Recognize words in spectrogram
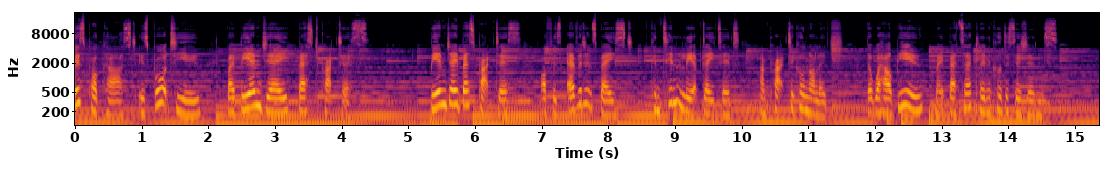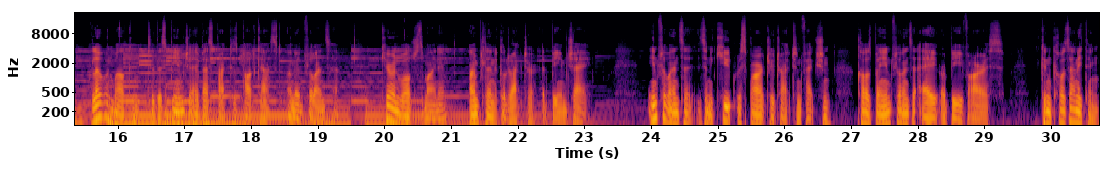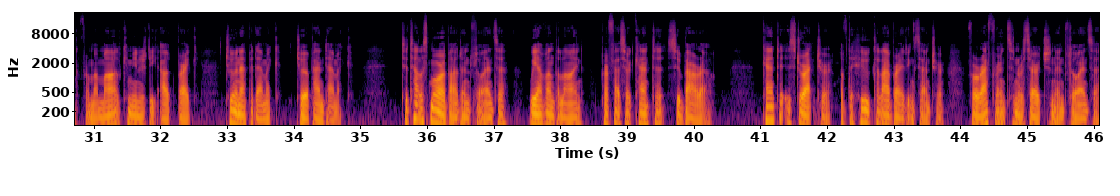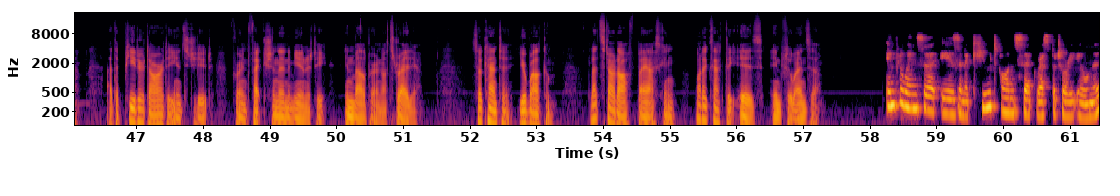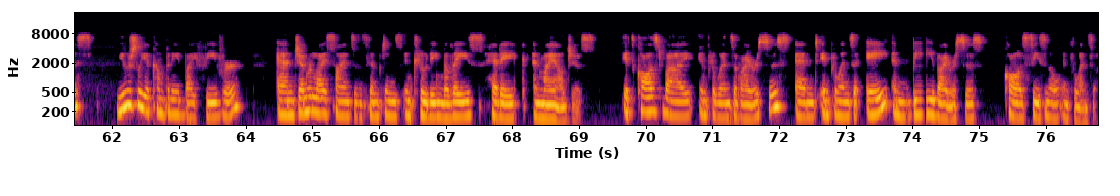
This podcast is brought to you by BMJ Best Practice. BMJ Best Practice offers evidence based, continually updated, and practical knowledge that will help you make better clinical decisions. Hello and welcome to this BMJ Best Practice podcast on influenza. Kieran Walsh is my name. I'm Clinical Director at BMJ. Influenza is an acute respiratory tract infection caused by influenza A or B virus. Can cause anything from a mild community outbreak to an epidemic to a pandemic. To tell us more about influenza, we have on the line Professor Kanta Subbarao. Kanta is director of the WHO Collaborating Centre for Reference and Research in Influenza at the Peter Doherty Institute for Infection and Immunity in Melbourne, Australia. So, Kanta, you're welcome. Let's start off by asking what exactly is influenza? Influenza is an acute onset respiratory illness, usually accompanied by fever and generalized signs and symptoms, including malaise, headache, and myalgias. It's caused by influenza viruses, and influenza A and B viruses cause seasonal influenza.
